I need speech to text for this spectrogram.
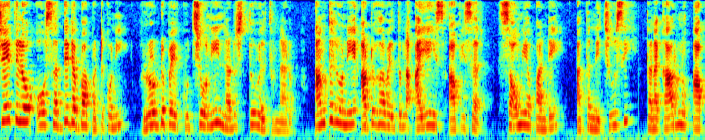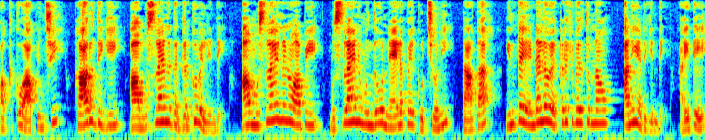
చేతిలో ఓ సద్ది డబ్బా పట్టుకొని రోడ్డుపై కూర్చొని నడుస్తూ వెళ్తున్నాడు. అంతలోనే అటుగా వెళ్తున్న ఐఏఎస్ ఆఫీసర్ సౌమ్య పాండే అతన్ని చూసి తన కారును ఆ పక్కకు ఆపించి కారు దిగి ఆ ముసలాయన దగ్గరకు వెళ్ళింది. ఆ ముసలాయనను ఆపి ముసలాయన ముందు నేలపై కూర్చొని తాత ఇంత ఎండలో ఎక్కడికి వెళ్తున్నావు? అని అడిగింది. అయితే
